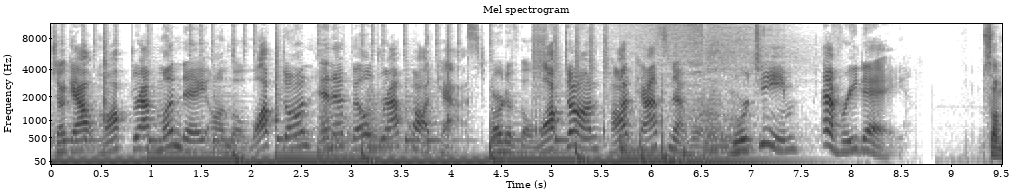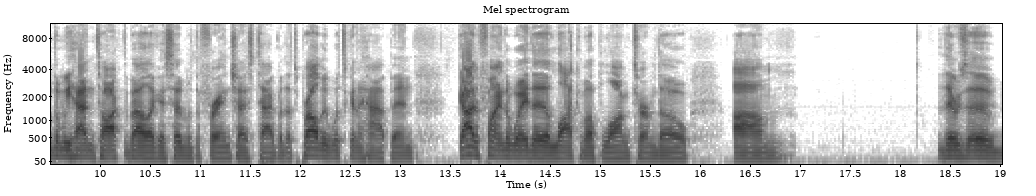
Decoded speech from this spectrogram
Check out Mock Draft Monday on the Locked On NFL Draft Podcast, part of the Locked On Podcast Network. Your team every day. Something we hadn't talked about, like I said, with the franchise tag, but that's probably what's going to happen Got to find a way to lock him up long term, though. Um, there's a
